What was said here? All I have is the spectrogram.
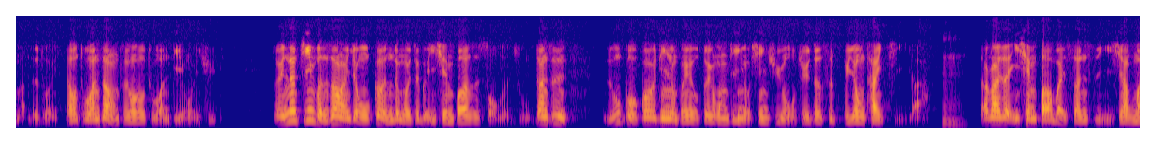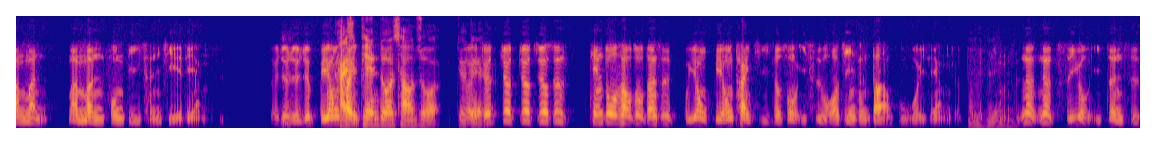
嘛，对不对？然后突然上涨之后突然跌回去，所以那基本上来讲，我个人认为这个一千八是守得住。但是如果各位听众朋友对黄金有兴趣，我觉得是不用太急啦。嗯，大概在一千八百三十以下慢慢慢慢逢低承接这样子。对对对，就不用太偏多操作，对对？就就就就是偏多操作，但是不用不用太急着说一次我要进很大的部位这样就对这样子。那那持有一阵子，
